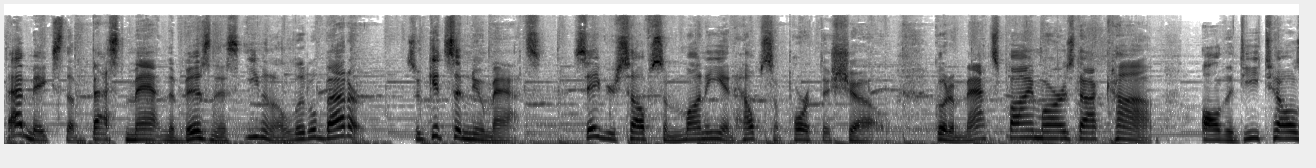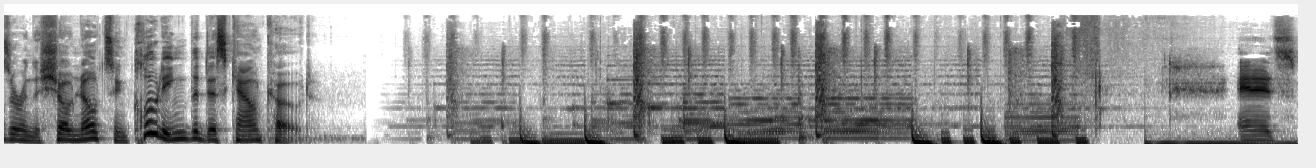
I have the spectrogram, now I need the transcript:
That makes the best mat in the business even a little better. So get some new mats, save yourself some money, and help support the show. Go to matsbymars.com. All the details are in the show notes, including the discount code. and it's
